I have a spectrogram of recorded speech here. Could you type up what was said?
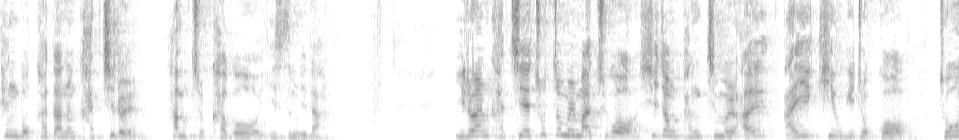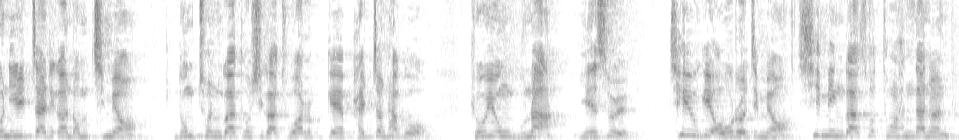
행복하다는 가치를 함축하고 있습니다. 이러한 가치에 초점을 맞추고 시정 방침을 아이, 키우기 좋고 좋은 일자리가 넘치며 농촌과 도시가 조화롭게 발전하고 교육, 문화, 예술, 체육이 어우러지며 시민과 소통한다는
